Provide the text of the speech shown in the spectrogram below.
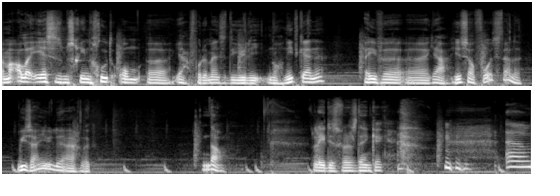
maar allereerst is het misschien goed om, eh, ja, voor de mensen die jullie nog niet kennen, even eh, ja, jezelf voor te stellen. Wie zijn jullie eigenlijk? Nou, ladies first denk ik. Ehm,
